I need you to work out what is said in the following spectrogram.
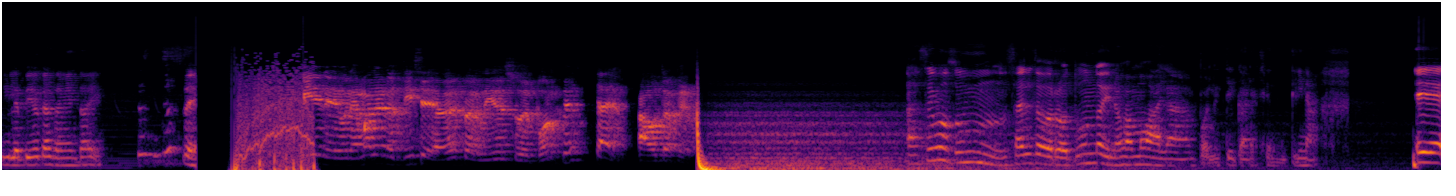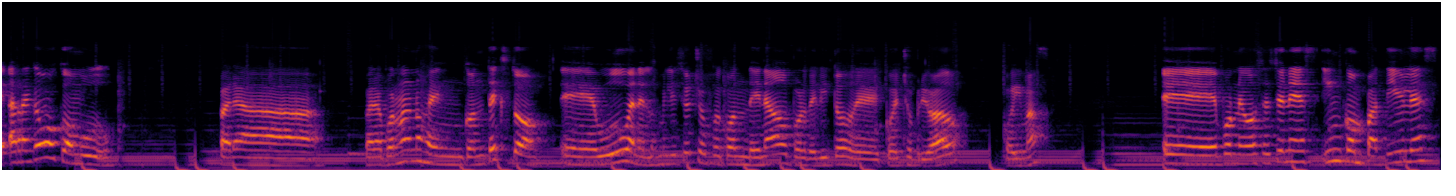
y le pidió casamiento ahí. No sé. Viene de una mala noticia de haber perdido en su deporte Claro. a otra peor. Hacemos un salto rotundo y nos vamos a la política argentina. Eh, arrancamos con Vudú. Para, para ponernos en contexto, eh, Vudú en el 2018 fue condenado por delitos de cohecho privado, coimas, eh, por negociaciones incompatibles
